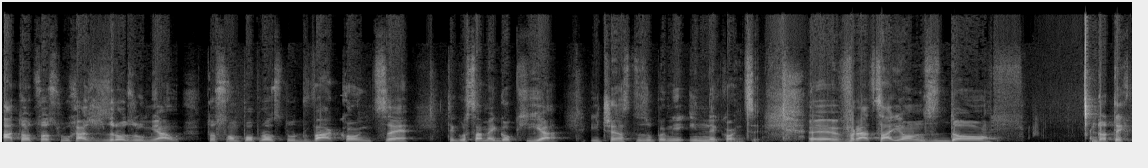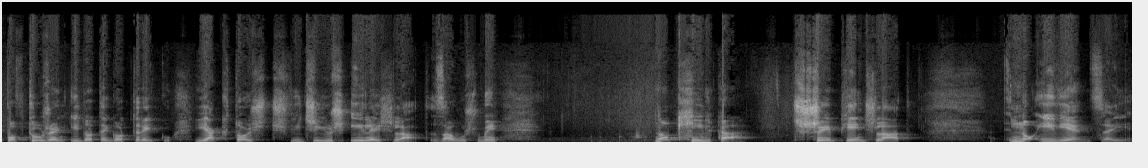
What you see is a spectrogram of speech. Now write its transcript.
a to, co słuchacz zrozumiał, to są po prostu dwa końce tego samego kija i często zupełnie inne końce. E, Wracając do do tych powtórzeń i do tego triku. Jak ktoś ćwiczy już ileś lat, załóżmy no kilka, trzy, pięć lat, no i więcej,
